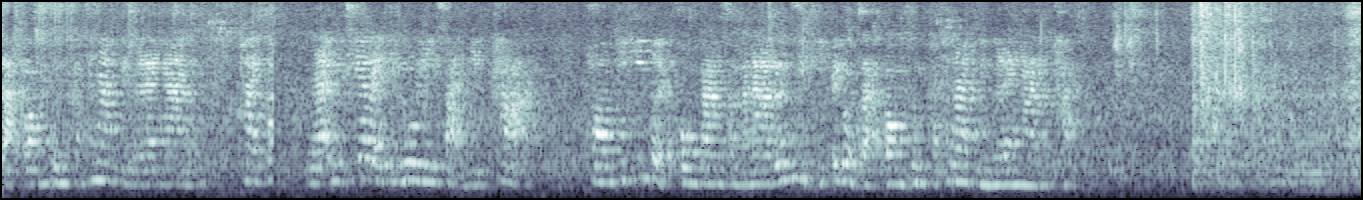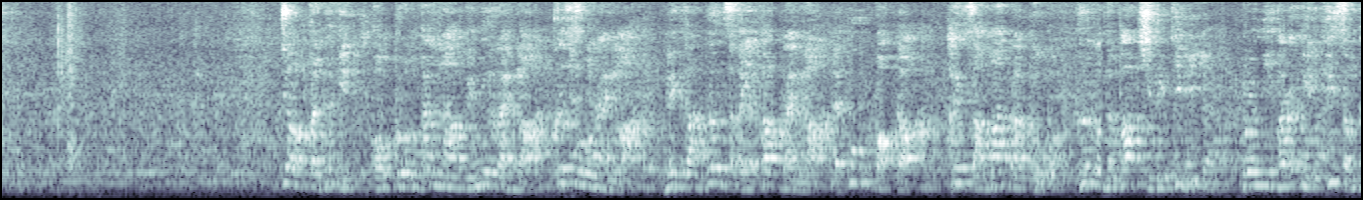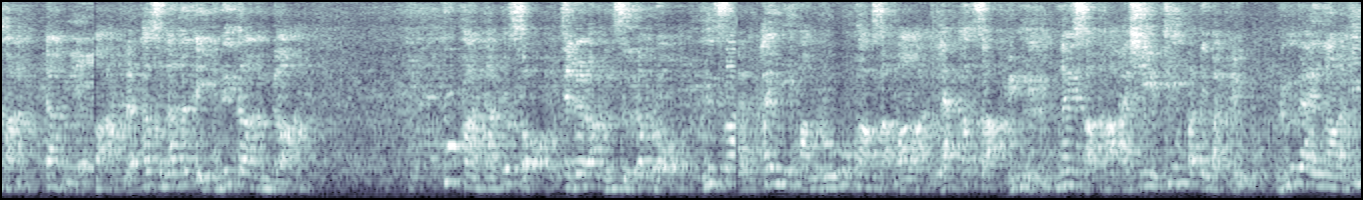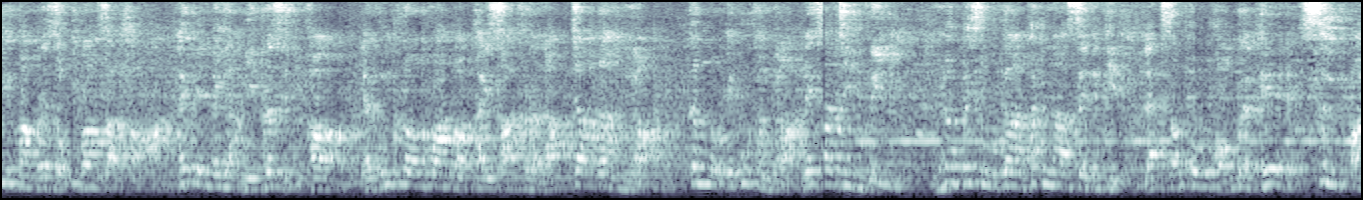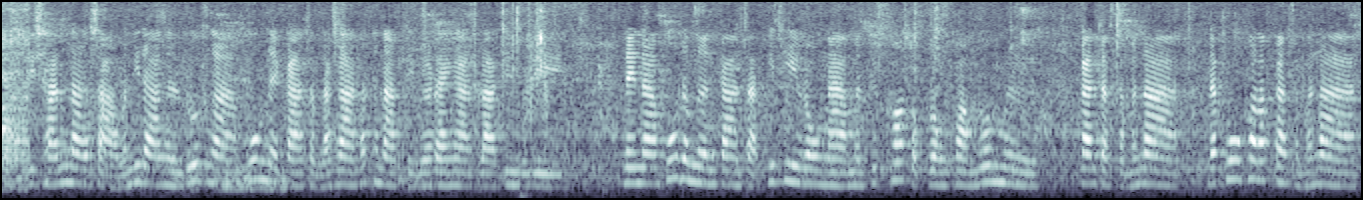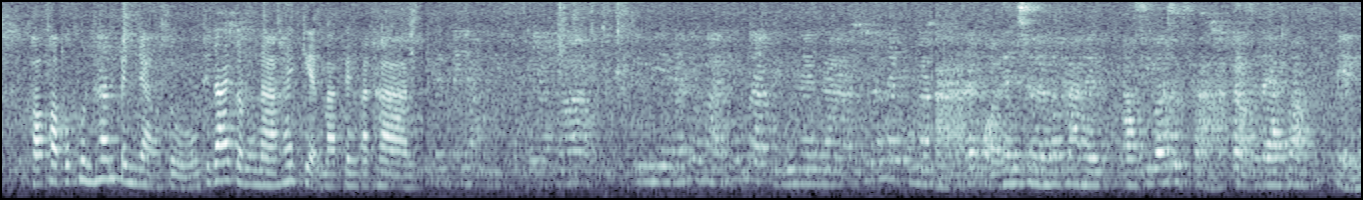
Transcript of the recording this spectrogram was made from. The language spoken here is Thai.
จากกองทุนพัฒนาฝีมือแรงงานภายใต้และวิทยาลัยเทคโนโลยีสายมิตรค่ะ พร้อมที่ที่เปิดโครงการสัมมนาเรื่องสิทธิประโยชน์จากกองทุนพัฒนาฝีมือแรงงานค่ะจากพันธกิจ ของกรมพัฒนาฝีมือแรงงานกระทรวงแรงงานในการเพิ่มศักยภาพแรงงานและผู้ประกอบการให้สามารถปรับตัวเพื่อคุณภาพชีวิตที่ดี โดยมีภารกิจที่สำคัญ ดังนี้และทัศนคติในการทำงานผู้ผ่านการทดสอบจะได้รับหนังสือรับรองเพื่อสร้างให้มีความรู้ความสามารถ และทักษะฝีมือในสาขาอาชีพที่ปฏิบัติอยู่ หรือแรงงานที่มีความประสงค์บางสาขา ให้เป็นไปอย่างมีประสิทธิภาพและคุ้มครองความปลอดภัยสาธารณะจากการทำงานกำหนดให้ผู้ทำงานในสาจีบุรีนำไปสู่การพัฒนาเศรษฐกิจ และสังคมของประเทศสืบไปดิฉันนางสาววนิดาเงินรูปงามผู้อำนวยการสำนักงานพัฒนาฝีมือแรงงานปราจีนบุรี ในนามผู้ดำเนินการจัดพิธีลงนามบันทึกข้อตกลงความร่วมมือ การจัดสัมมนา และผู้เข้ารับการสัมมนา ขอขอบพระคุณท่านเป็นอย่างสูงที่ได้กรุณาให้เกียรติมาเป็นประธาน มีนโยบายให้การฝีมือแรงงานเพื่อให้กำลังและขอเรียนเชิญประธานในอาชีวศึกษากล่าวแสดงความคิดเห็น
